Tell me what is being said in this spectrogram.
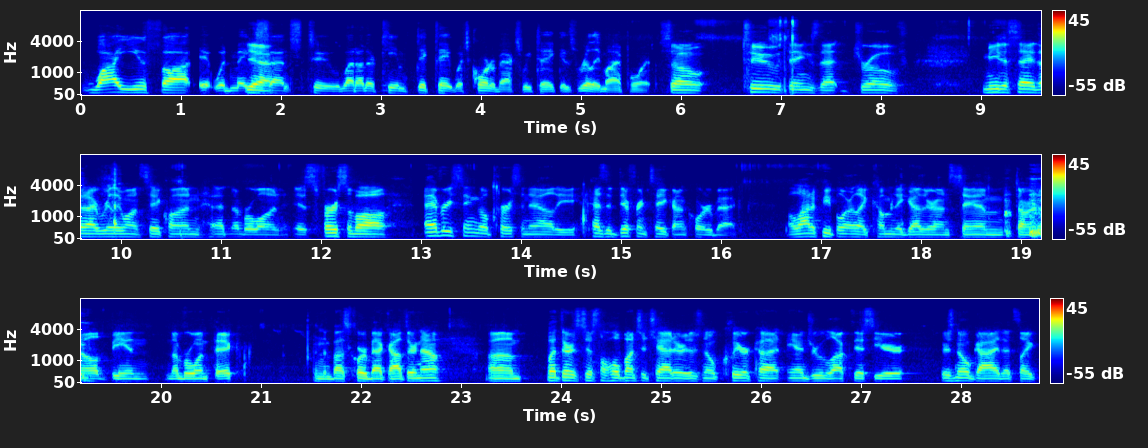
why you thought it would make yeah. sense to let other teams dictate which quarterbacks we take is really my point. So two things that drove me to say that I really want Saquon at number one is first of all, every single personality has a different take on quarterback a lot of people are like coming together on Sam Darnold being number one pick and the best quarterback out there now. Um, but there's just a whole bunch of chatter. There's no clear cut Andrew Luck this year. There's no guy that's like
